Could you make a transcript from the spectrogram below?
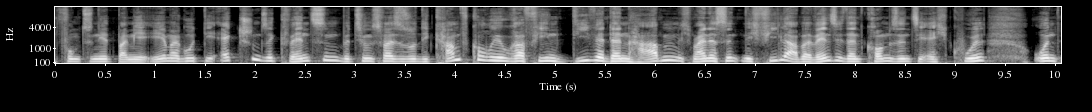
Funktioniert bei mir eh immer gut. Die Actionsequenzen, beziehungsweise so die Kampfchoreografien, die wir dann haben. Ich meine, es sind nicht viele, aber wenn sie dann kommen, sind sie echt cool. Und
